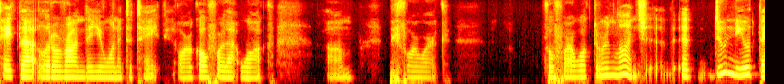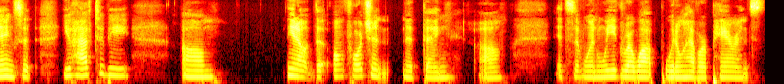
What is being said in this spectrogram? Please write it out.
take that little run that you wanted to take or go for that walk um, before work. Go for a walk during lunch. It, it, do new things. That you have to be um, you know the unfortunate thing uh, it's that when we grow up, we don't have our parents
